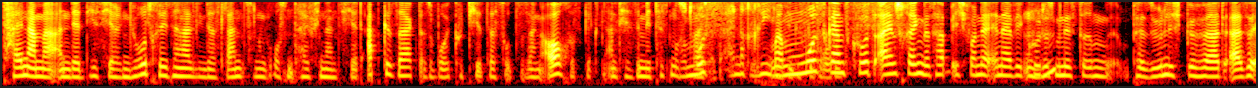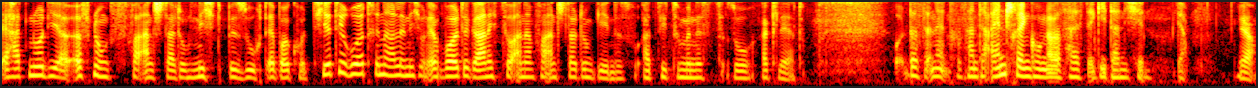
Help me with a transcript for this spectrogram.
Teilnahme an der diesjährigen Jurotriennale, die das Land zu einem großen Teil finanziert, abgesagt. Also boykottiert das sozusagen auch. Es gibt einen Antisemitismusstreit. Man muss, also man muss ganz kurz einschränken, das habe ich von der NRW-Kultusministerin mhm. persönlich gehört. Also er hat nur die Eröffnungs Veranstaltung nicht besucht. Er boykottiert die Ruhrtrinale nicht und er wollte gar nicht zu anderen Veranstaltungen gehen. Das hat sie zumindest so erklärt. Das ist eine interessante Einschränkung, aber das heißt, er geht da nicht hin. Ja. Ja,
